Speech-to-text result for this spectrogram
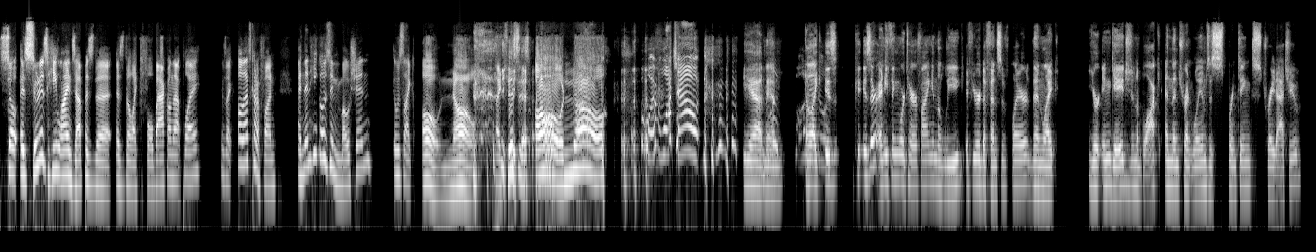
so as soon as he lines up as the as the like fullback on that play, he's like, oh, that's kind of fun. And then he goes in motion. It was like, oh no, like this is oh no, watch out. yeah man What like is is there anything more terrifying in the league if you're a defensive player than like you're engaged in a block and then Trent Williams is sprinting straight at you?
